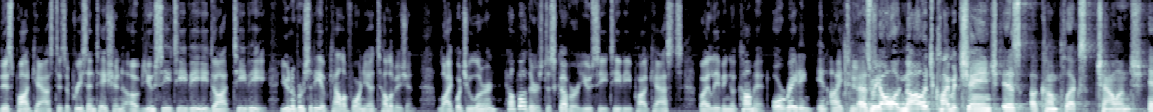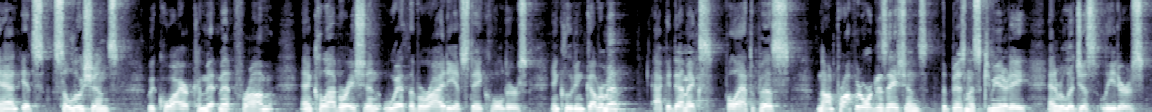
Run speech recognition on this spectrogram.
This podcast is a presentation of UCTV.tv, University of California Television. Like what you learn, help others discover UCTV podcasts by leaving a comment or rating in iTunes. As we all acknowledge, climate change is a complex challenge, and its solutions require commitment from and collaboration with a variety of stakeholders, including government, academics, philanthropists, nonprofit organizations, the business community, and religious leaders.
